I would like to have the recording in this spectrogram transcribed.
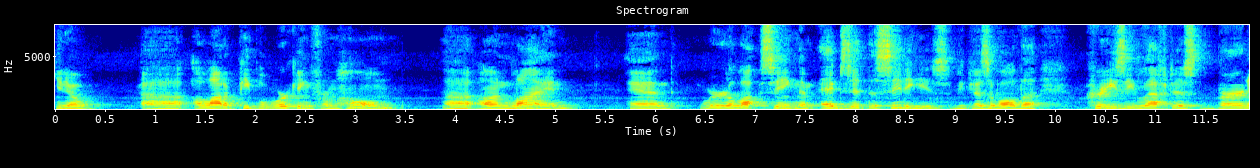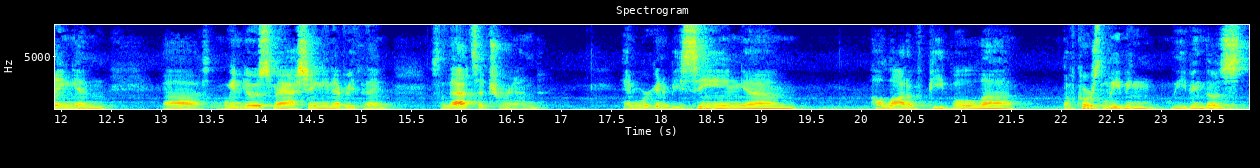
you know, uh, a lot of people working from home uh, online, and we're a lot seeing them exit the cities because of all the crazy leftist burning and uh, window smashing and everything. So that's a trend, and we're going to be seeing um, a lot of people, uh, of course, leaving leaving those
